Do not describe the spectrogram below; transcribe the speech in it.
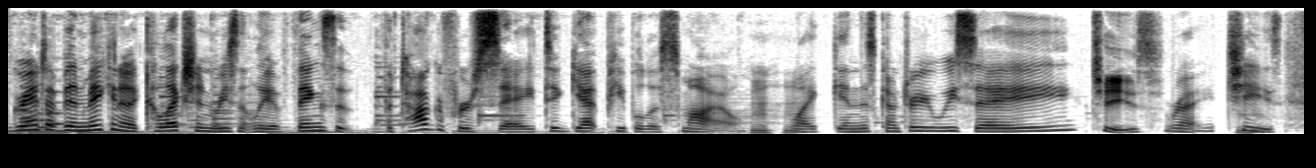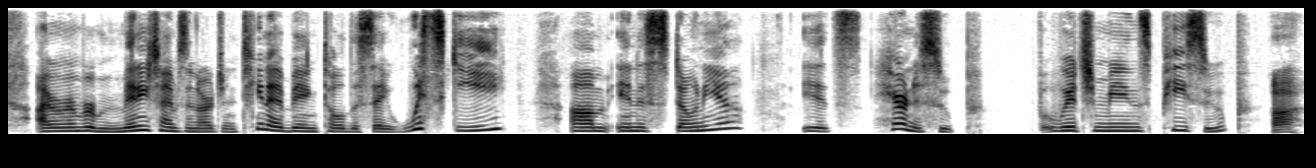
Grant, I've been making a collection recently of things that photographers say to get people to smile. Like in this country, we say, Cheese. right, cheese. I remember many times in Argentina being told to say whiskey. Um, in Estonia, it's hernesupp, which means pea soup. Ah,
